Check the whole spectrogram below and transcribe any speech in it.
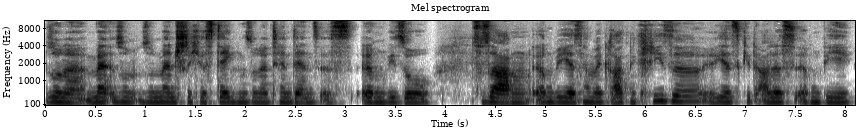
so, eine, so, so ein menschliches Denken, so eine Tendenz ist, irgendwie so zu sagen, irgendwie jetzt haben wir gerade eine Krise, jetzt geht alles irgendwie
